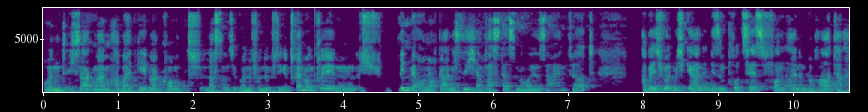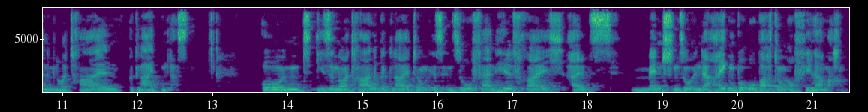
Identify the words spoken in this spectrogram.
Und ich sage meinem Arbeitgeber, kommt, lasst uns über eine vernünftige Trennung reden. Ich bin mir auch noch gar nicht sicher, was das Neue sein wird. Aber ich würde mich gerne in diesem Prozess von einem Berater, einem Neutralen begleiten lassen. Und diese neutrale Begleitung ist insofern hilfreich, als Menschen so in der Eigenbeobachtung auch Fehler machen.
